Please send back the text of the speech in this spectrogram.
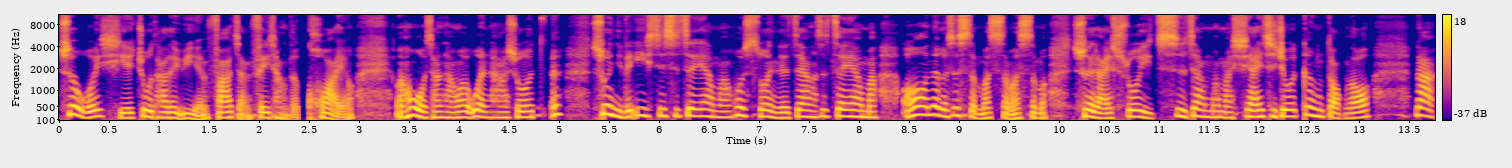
所以我会协助他的语言发展非常的快哦。然后我常常会问他说：“嗯，所以你的意思是这样吗？或者说你的这样是这样吗？哦，那个是什么什么什么？所以来说一次，这样妈妈下一次就会更懂喽。那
